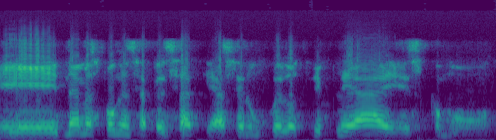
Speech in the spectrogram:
eh, nada más pónganse a pensar que hacer un juego AAA es como,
